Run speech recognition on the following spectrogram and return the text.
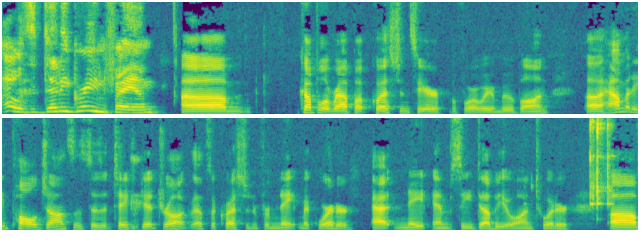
I was a Denny Green fan. Um, couple of wrap up questions here before we move on. Uh, how many Paul Johnsons does it take to get drunk? That's a question from Nate McWhirter at NateMCW on Twitter. Um,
